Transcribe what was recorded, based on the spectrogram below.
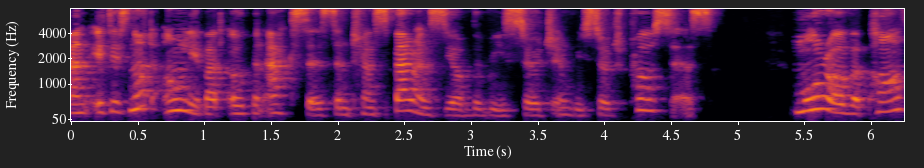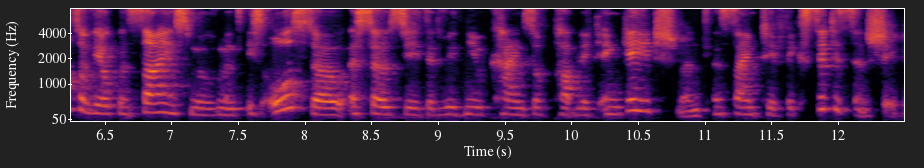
and it is not only about open access and transparency of the research and research process. Moreover, parts of the open science movement is also associated with new kinds of public engagement and scientific citizenship.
